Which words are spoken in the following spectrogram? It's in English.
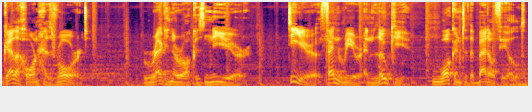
Gjallarhorn has roared. Ragnarok is near. Tyr, Fenrir and Loki walk into the battlefield.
